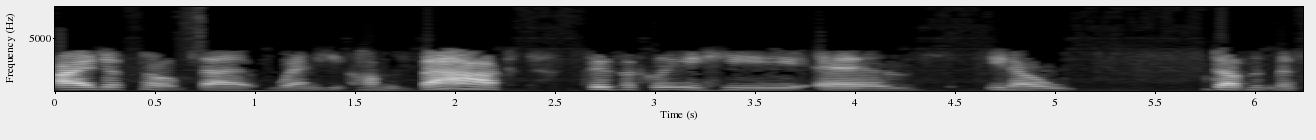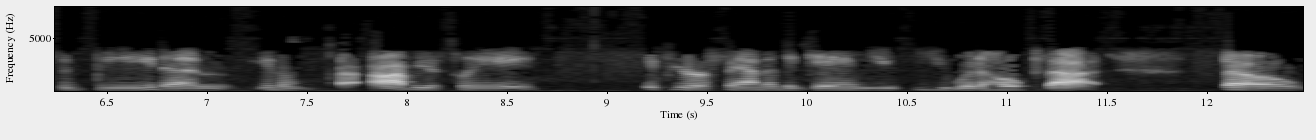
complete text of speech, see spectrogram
I just hope that when he comes back physically, he is, you know, doesn't miss a beat. And, you know, obviously, if you're a fan of the game, you, you would hope that. So,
